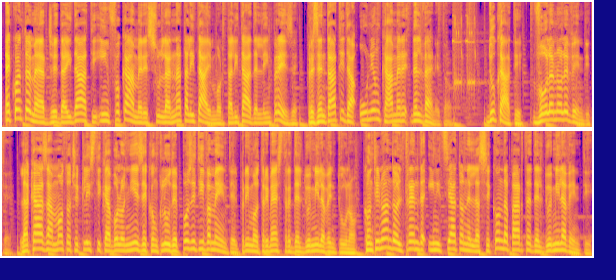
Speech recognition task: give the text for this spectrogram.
È quanto emerge dai dati Infocamere sulla natalità e mortalità delle imprese, presentati da Union Camere del Veneto. Ducati, volano le vendite. La casa motociclistica bolognese conclude positivamente il primo trimestre del 2021, continuando il trend iniziato nella seconda parte del 2020.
